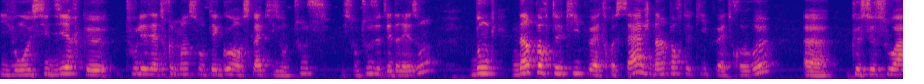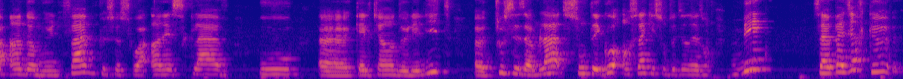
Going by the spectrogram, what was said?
ils vont aussi dire que tous les êtres humains sont égaux en cela qu'ils ont tous, ils sont tous dotés de raison. Donc n'importe qui peut être sage, n'importe qui peut être heureux, euh, que ce soit un homme ou une femme, que ce soit un esclave ou euh, quelqu'un de l'élite, euh, tous ces hommes-là sont égaux en cela qu'ils sont dotés de raison. Mais ça ne veut pas dire qu'il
